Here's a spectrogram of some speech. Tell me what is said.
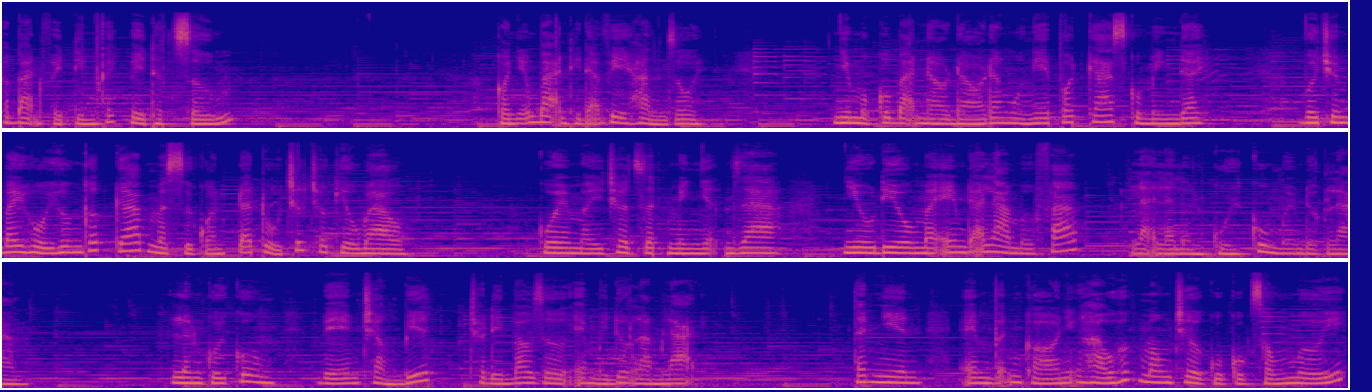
các bạn phải tìm cách về thật sớm. Có những bạn thì đã về hẳn rồi. Như một cô bạn nào đó đang ngồi nghe podcast của mình đây. Với chuyến bay hồi hương gấp gáp mà sứ quán đã tổ chức cho kiều bào. Cô em ấy chợt giật mình nhận ra, nhiều điều mà em đã làm ở pháp lại là lần cuối cùng em được làm lần cuối cùng vì em chẳng biết cho đến bao giờ em mới được làm lại. Tất nhiên, em vẫn có những háo hức mong chờ của cuộc sống mới,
